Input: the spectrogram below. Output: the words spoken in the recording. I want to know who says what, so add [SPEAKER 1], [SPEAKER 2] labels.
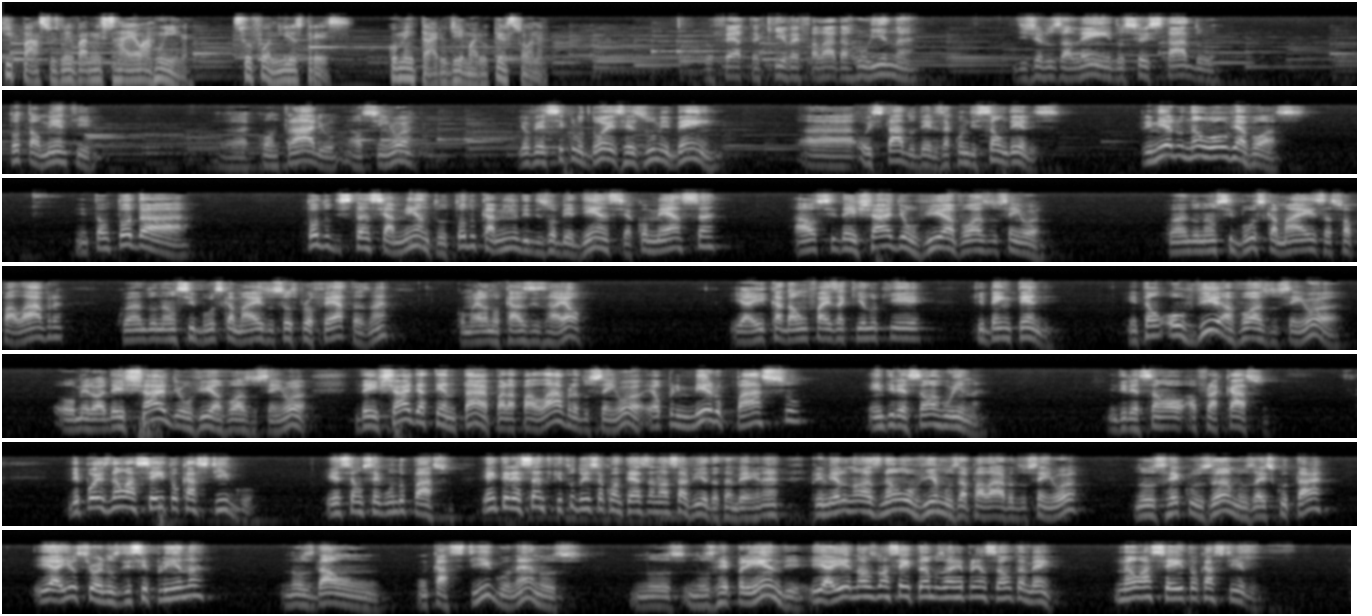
[SPEAKER 1] Que passos levaram Israel à ruína? Sofonias 3. Comentário de Emaro Persona.
[SPEAKER 2] O profeta aqui vai falar da ruína de Jerusalém e do seu estado totalmente uh, contrário ao Senhor. E o versículo 2 resume bem uh, o estado deles, a condição deles. Primeiro, não ouve a voz. Então, toda, todo distanciamento, todo caminho de desobediência começa ao se deixar de ouvir a voz do Senhor. Quando não se busca mais a Sua palavra, quando não se busca mais os seus profetas, né? Como era no caso de Israel. E aí cada um faz aquilo que, que bem entende. Então, ouvir a voz do Senhor, ou melhor, deixar de ouvir a voz do Senhor, deixar de atentar para a palavra do Senhor, é o primeiro passo em direção à ruína, em direção ao, ao fracasso. Depois, não aceita o castigo. Esse é um segundo passo. E é interessante que tudo isso acontece na nossa vida também, né? Primeiro, nós não ouvimos a palavra do Senhor, nos recusamos a escutar, e aí o Senhor nos disciplina, nos dá um, um castigo, né? Nos, nos, nos repreende, e aí nós não aceitamos a repreensão também. Não aceita o castigo.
